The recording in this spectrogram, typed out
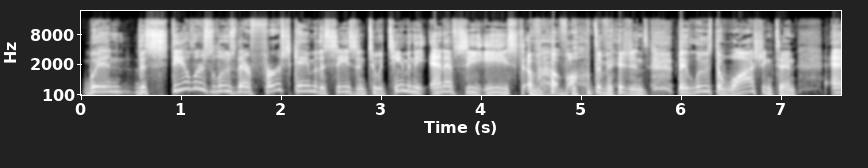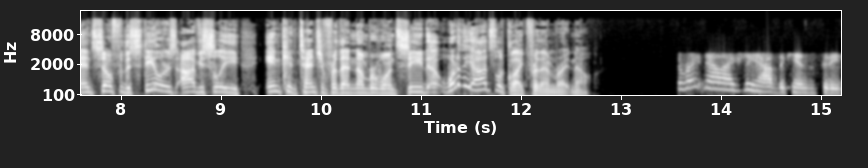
when the Steelers lose their first game of the season to a team in the NFC East of, of, all divisions. They lose to Washington. And so for the Steelers, obviously in contention for that number one seed, uh, what do the odds look like for them right now? So right now, I actually have the Kansas City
